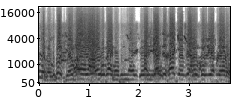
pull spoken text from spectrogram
તો ભગવાન કેમ આરામ કેમ દેખાય કેમ આરામ કરી લઈએ આપણે હળો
